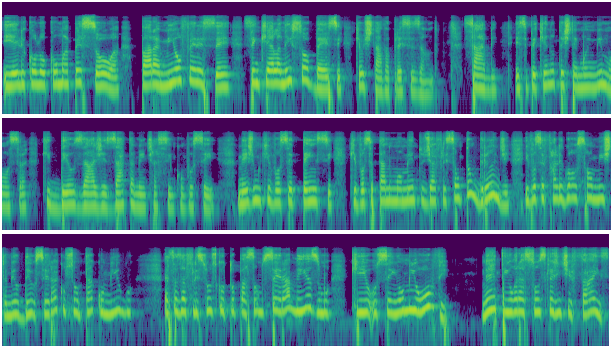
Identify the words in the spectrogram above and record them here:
E ele colocou uma pessoa para me oferecer sem que ela nem soubesse que eu estava precisando. Sabe, esse pequeno testemunho me mostra que Deus age exatamente assim com você. Mesmo que você pense que você está num momento de aflição tão grande e você fala igual o salmista: Meu Deus, será que o Senhor está comigo? Essas aflições que eu estou passando, será mesmo que o Senhor me ouve? Né? Tem orações que a gente faz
